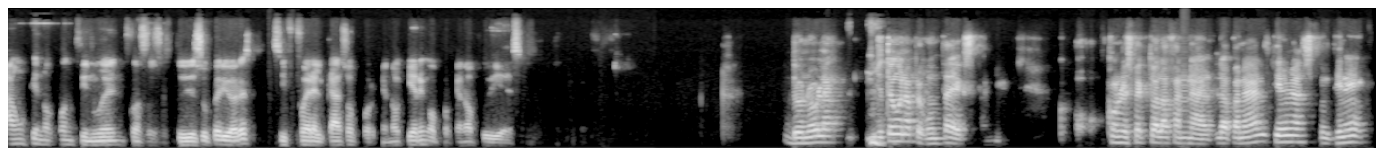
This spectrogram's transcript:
aunque no continúen con sus estudios superiores, si fuera el caso porque no quieren o porque no pudiesen. Don Roland, yo tengo una pregunta extra. Con respecto a la FANAL, la FANAL tiene, unas, tiene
